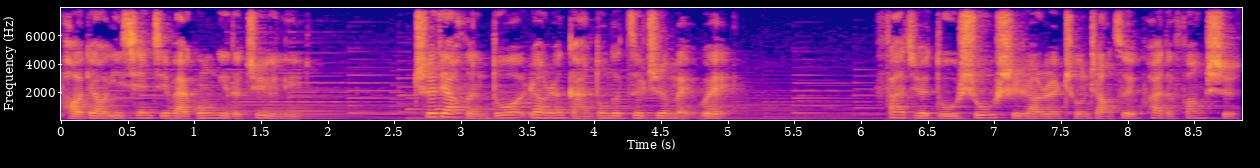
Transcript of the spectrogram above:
跑掉一千几百公里的距离，吃掉很多让人感动的自制美味。发觉读书是让人成长最快的方式，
